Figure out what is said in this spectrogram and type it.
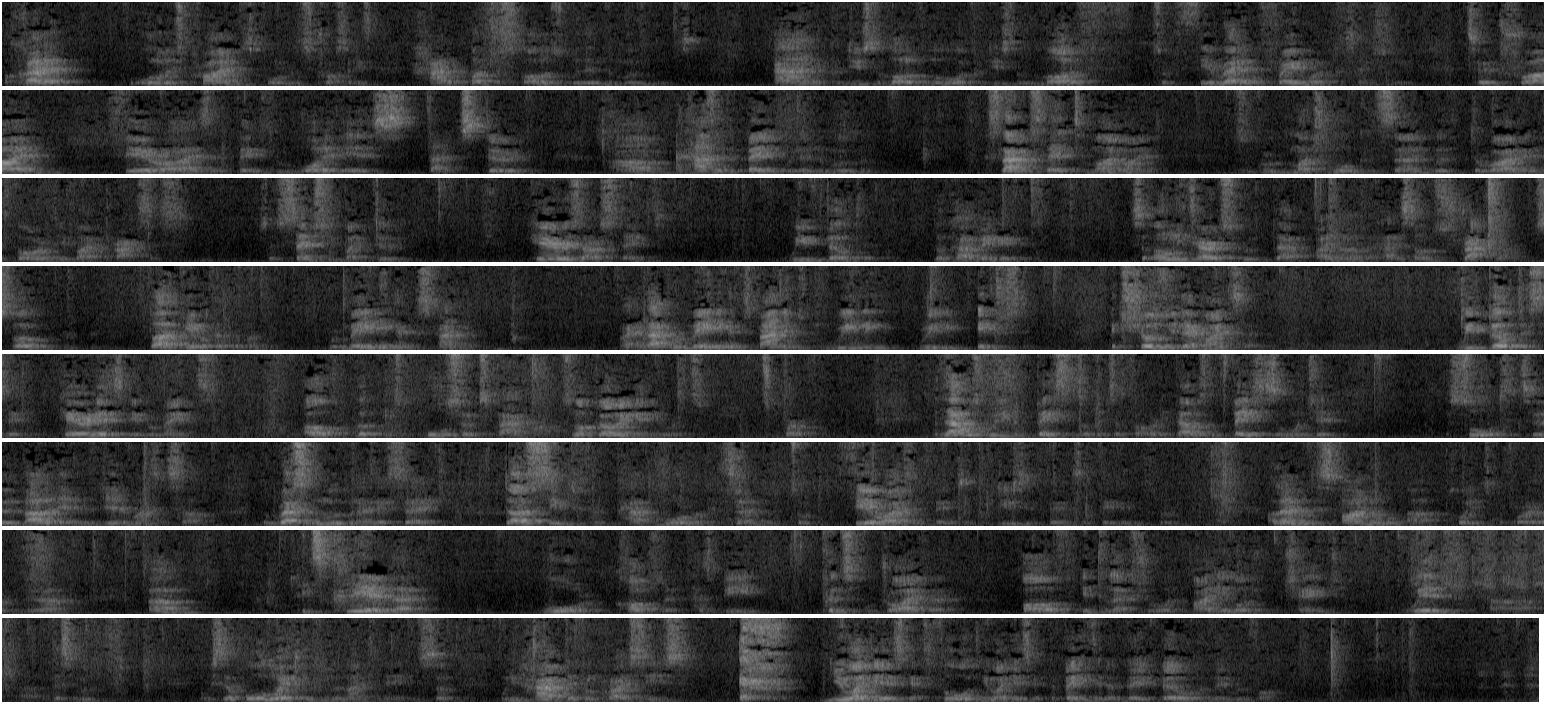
Al Qaeda, for all of its crimes, for all of its atrocities, had a bunch of scholars within the movement. And it produced a lot of law, it produced a lot of sort of theoretical framework, essentially, to try and theorize and think through what it is that it's doing, um, and has a debate within the movement. Islamic State, to my mind, is a group much more concerned with deriving authority by praxis, so essentially by doing. Here is our state. We've built it. Look how big it is. It's the only terrorist group that I know that had its own strapline, slogan, Baqi wa remaining and expanding. Right? And that remaining and expanding is really, really interesting. It shows you their mindset. We've built this thing. Here it is. It remains. Oh, look, it's also expanding. It's not going anywhere. It's, it's. But that was really the basis of its authority. That was the basis on which it sought to validate and legitimize itself. The rest of the movement, as I say, does seem to have more of a concern with sort of theorizing things and producing things and thinking them through. I'll end with this final uh, point before I open it up. Um, it's clear that war, conflict, has been the principal driver of intellectual and ideological change with uh, uh, this movement. And we see it all the way through from the 1980s. So when you have different crises, new ideas get thought, new ideas get debated, and they build and they move on.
